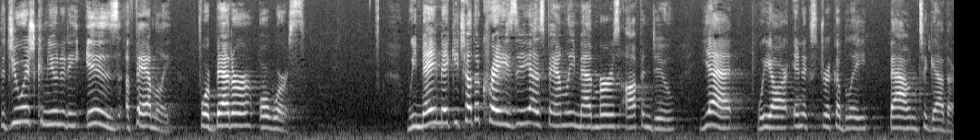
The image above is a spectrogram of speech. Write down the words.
The Jewish community is a family, for better or worse. We may make each other crazy, as family members often do, yet we are inextricably bound together.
